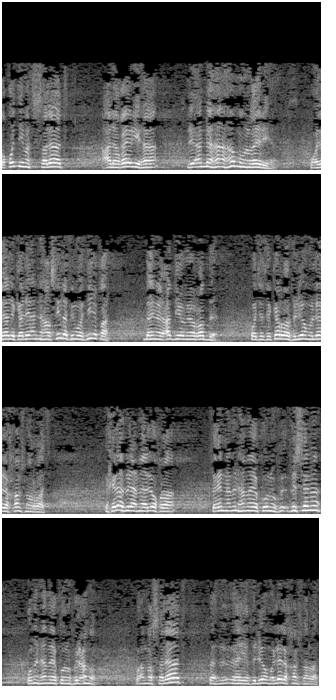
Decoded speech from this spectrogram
وقدمت الصلاة على غيرها لأنها أهم من غيرها. وذلك لأنها صلة وثيقة بين العبد وبين ربه وتتكرر في اليوم والليلة خمس مرات. بخلاف الأعمال الأخرى فإن منها ما يكون في السنة ومنها ما يكون في العمر. وأما الصلاة فهي في اليوم والليلة خمس مرات.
